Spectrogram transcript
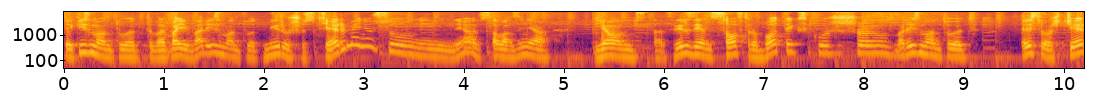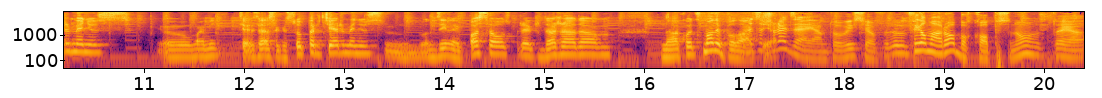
tiek izmantot vai, vai var izmantot mirušus ķermeņus un jā, savā ziņā jauns virziens, soft robotics, kurš uh, var izmantot esošus ķermeņus, vai jāsaka, superķermeņus un dzīvnieku pasaules priekš dažādām nākotnes manipulācija. Mēs taču redzējām to visu jau filmā Robocops, nu, tajā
